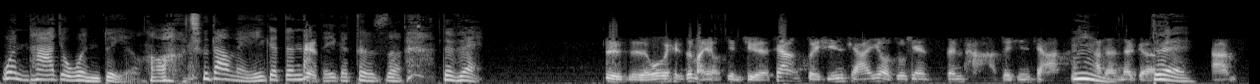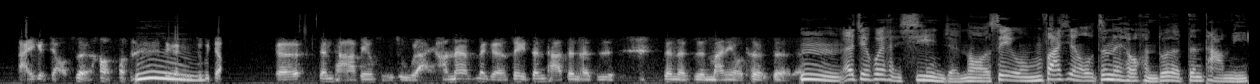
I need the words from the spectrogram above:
问他就问对了哈、哦，知道每一个灯塔的一个特色，对，对不对？是是，我也是蛮有兴趣的。像水行侠也有出现灯塔，水行侠，嗯，他的那个对啊，哪一个角色哈？嗯，这个女主角。呃，灯塔那边浮出来啊，那那个，所以灯塔真的是，真的是蛮有特色的。嗯，而且会很吸引人哦。所以我们发现，我真的有很多的灯塔迷，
